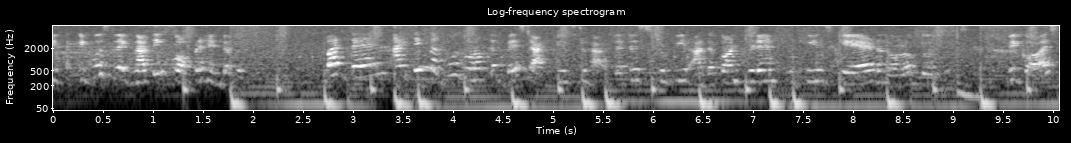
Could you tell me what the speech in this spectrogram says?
it, it was like nothing comprehensible. But then I think the best attitudes to have. That is to feel underconfident, to feel scared and all of those things. Because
